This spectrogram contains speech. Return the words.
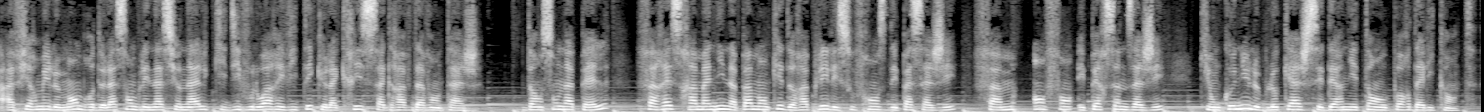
a affirmé le membre de l'Assemblée nationale qui dit vouloir éviter que la crise s'aggrave davantage. Dans son appel, Fares Ramani n'a pas manqué de rappeler les souffrances des passagers, femmes, enfants et personnes âgées, qui ont connu le blocage ces derniers temps au port d'Alicante.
